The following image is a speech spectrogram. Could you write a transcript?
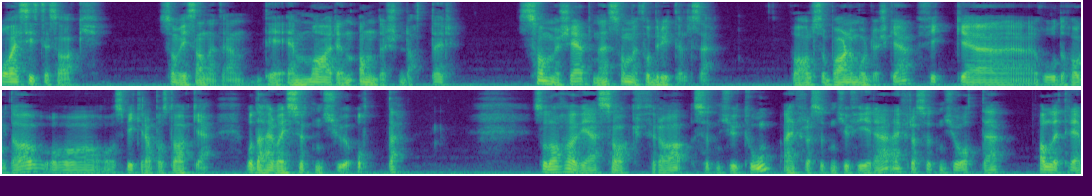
Og ei siste sak som vi sender til en, det er Maren Andersdatter. Samme skjebne, samme forbrytelse. Var altså barnemorderske, fikk eh, hodet hogd av og, og spikra på stake. Og det her var i 1728. Så da har vi ei sak fra 1722, ei fra 1724, ei fra 1728. Alle tre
